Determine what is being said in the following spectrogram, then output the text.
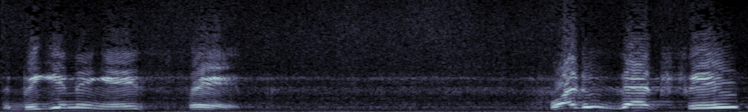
The beginning is faith. What is that faith?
